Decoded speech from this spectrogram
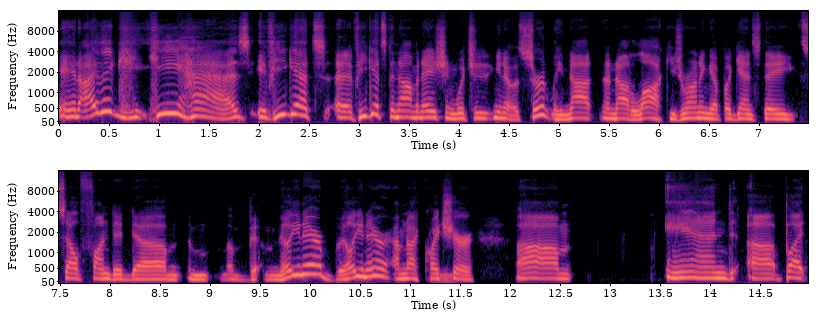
And I think he has, if he gets if he gets the nomination, which is you know certainly not not a lock. He's running up against a self-funded um, millionaire, billionaire. I'm not quite mm-hmm. sure. Um, and uh, but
